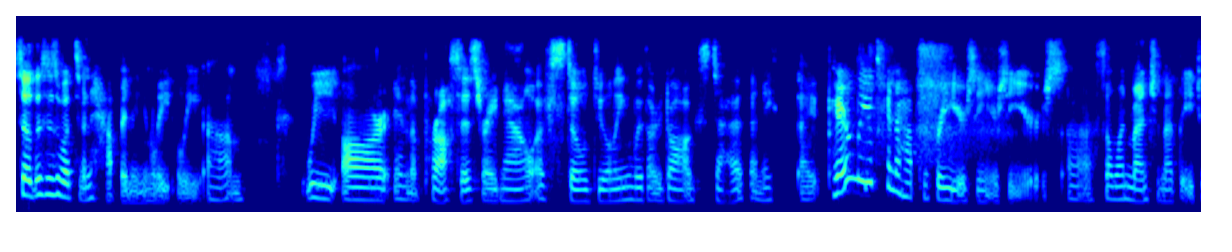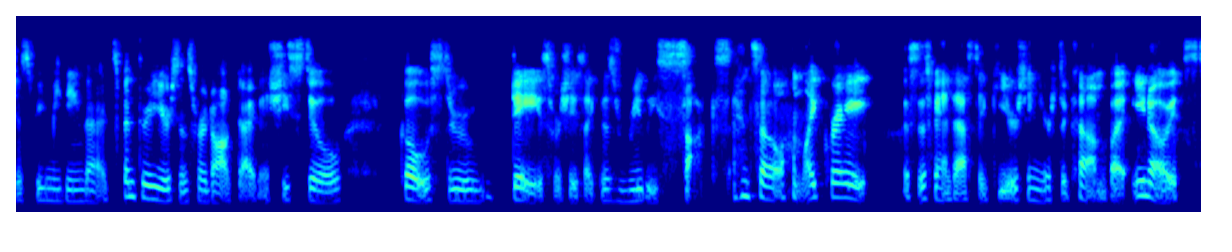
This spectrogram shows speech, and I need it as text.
So this is what's been happening lately. Um, we are in the process right now of still dealing with our dog's death, and I, I apparently it's going to happen for years and years and years. Uh, someone mentioned at the HSP meeting that it's been three years since her dog died, and she still goes through days where she's like, "This really sucks," and so I'm like, "Great, this is fantastic, years and years to come." But you know, it's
